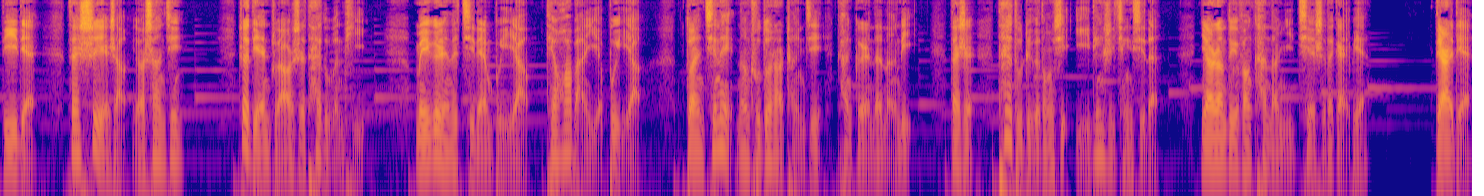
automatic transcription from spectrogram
第一点，在事业上要上进，这点主要是态度问题。每个人的起点不一样，天花板也不一样。短期内能出多少成绩看个人的能力，但是态度这个东西一定是清晰的，你要让对方看到你切实的改变。第二点，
